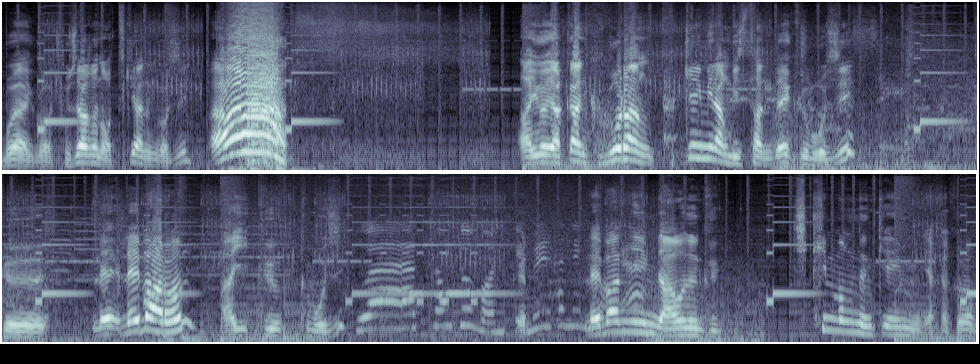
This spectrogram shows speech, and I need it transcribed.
뭐야 이거 조작은 어떻게 하는 거지? 아! 아 이거 약간 그거랑 그 게임이랑 비슷한데 그 뭐지? 그 레, 레바론? 아이 그그 뭐지? 우와 평소 뭔 게임을 하는 레바님 나오는 그 치킨 먹는 게임 약간 그런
